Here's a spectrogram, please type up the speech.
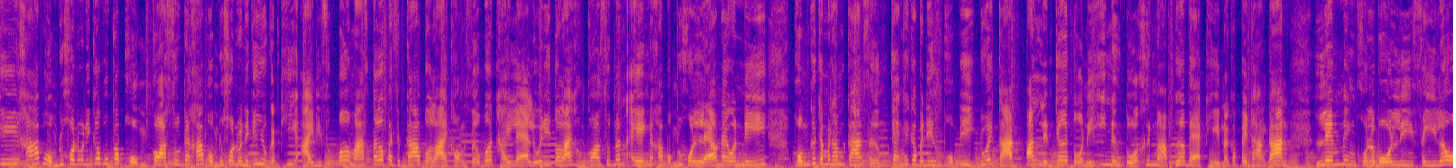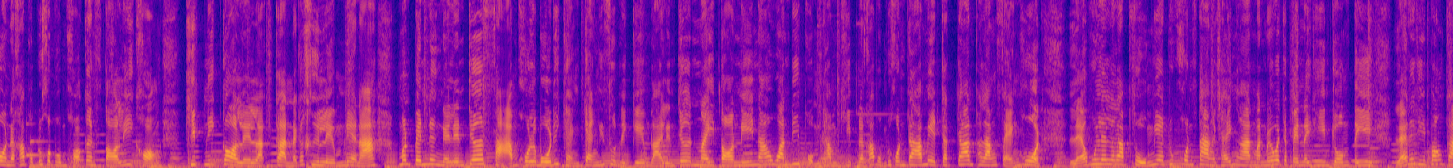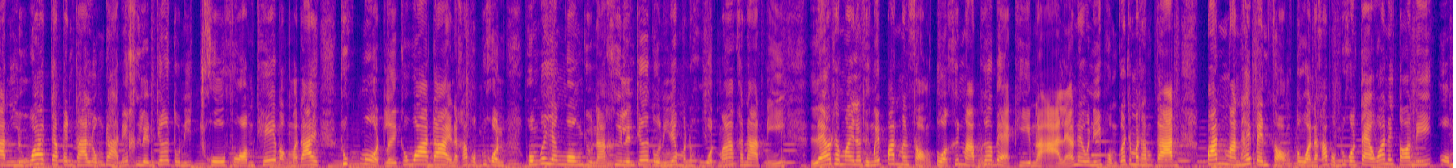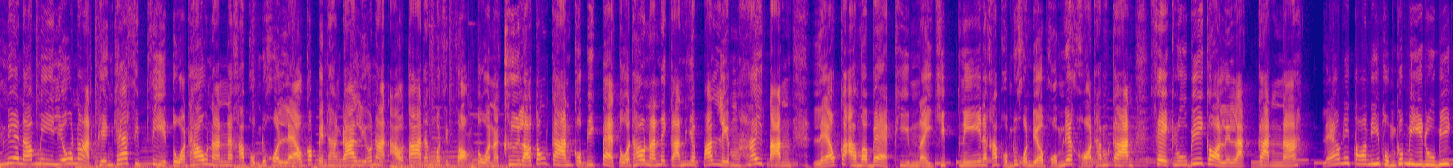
เคครับผมทุกคนวันนี้ก็พบกับผมกอซุดนะครับผมทุกคนวันนี้ก็อยู่กันที่ ID Super Master 89 ตัวร้ายของเซิร์ฟเวอร์ไทยแลนด์หรือว่าดีตัวร้ายของกอซุดนั่นเองนะครับผมทุกคนแล้วในวันนี้ ผมก็จะมาทำการเสริมแก่งให้กับบดีของผมอีกด้วยการปั้นเลนเจอร์ตัวนี้อีกหนึ่งตัวขึ้นมาเพื่อแบกทีมแล้วก็เป็นทางด้านเลมเมงโคลโบลีซีโร่นะครับผมทุกคนผมขอเกินสตอรี่ของคลิปนี้ก่อนเลยละกันนะก็คือเลมเนี่ยนะมันเป็นหนึ่งในเลนเจอร์3โคลโบที่แข็งแกร่งที่สุดในเกมไลน์เลนเจอร์ในตอนนี้นะวันที่ผมทำคลิปนะครับผมทุกคนดาเมจจัดจ้านพลังแฝงโหด แล้วผู้เล่นระดับสูงเนี่ยทุกคนต่างใช้งานมันไม่ว่าจะเป็นในทีมโจมตี และในทีมป้องกัน หรือว่าจะเป็นการลงดานเนี่ยคือเลนเจอร์ตัวนี้โชว์ฟอร์มเทพออกมาได้ ทุกโหมดเลยก็ว่าได้นะครับผมทุกคนผมก็ยังงงอยู่นะคือเลนเจอร์ตัวนี้เนี่ยมันโหดมากขนาดนี้ แล้วทำไมเราถึงไม่ปั้นมัน 2 ตัวขึ้นมาเพื่อแบกทีมล่ะอ่าแล้วในวันนี้ผมก็จะมาทำการปั้นมันให้เป็น 2 ตัวนะครับผมทุกคนแต่ว่าในตอนนี้ ผมเนี่ยนะมีเลี้ยวนาดเพียงแค่ 14 ตัวเท่านั้นนะครับผมทุกคนแล้วก็เป็นทางด้านเลี้ยวนาดอัลต้าทั้งหมด 12 ตัวนะ คือเราต้องการกบอีก 8 ตัวเท่านั้นในการที่จะปั้นเลมให้ตัน แล้วก็เอามาแบกทีมในคลิปนี้นะครับผมทุกคนเดี๋ยวผมเนี่ยขอทำการเสกรูบี้ก่อนเลยละกันนะ แล้วในตอนนี้ผมก็มีรูบี้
